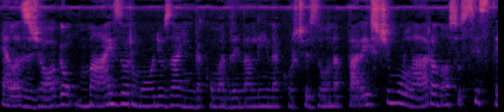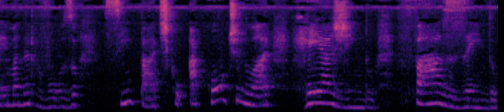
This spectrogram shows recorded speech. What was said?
Elas jogam mais hormônios ainda, como adrenalina, cortisona, para estimular o nosso sistema nervoso simpático a continuar reagindo, fazendo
